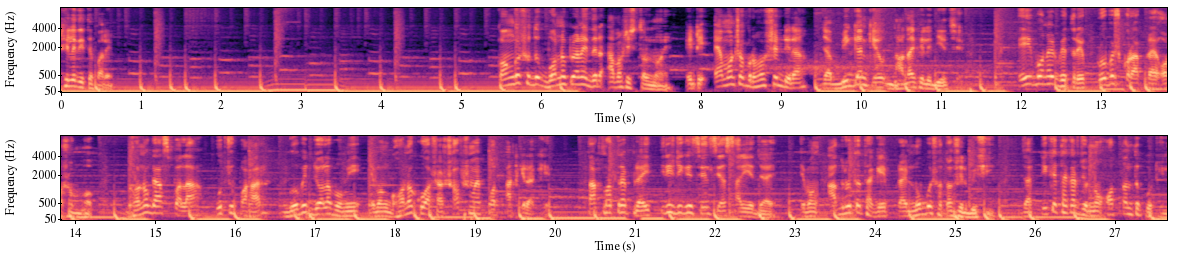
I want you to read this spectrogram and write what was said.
ঠেলে দিতে পারে। কঙ্গো শুধু বন্যপ্রাণীদের আবাসস্থল নয়, এটি এমন সব রহস্যের ডেরা যা বিজ্ঞানকেও ধাঁধায় ফেলে দিয়েছে। এই বনের ভেতরে প্রবেশ করা প্রায় অসম্ভব। ঘন গাছপালা, উঁচু পাহাড়, গভীর জলাভূমি এবং ঘন কুয়াশা সবসময় পথ আটকে রাখে। তাপমাত্রা প্রায় তিরিশ ডিগ্রি সেলসিয়াস ছাড়িয়ে যায় এবং আর্দ্রতা থাকে প্রায় নব্বই শতাংশের বেশি, যা টিকে থাকার জন্য অত্যন্ত কঠিন।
